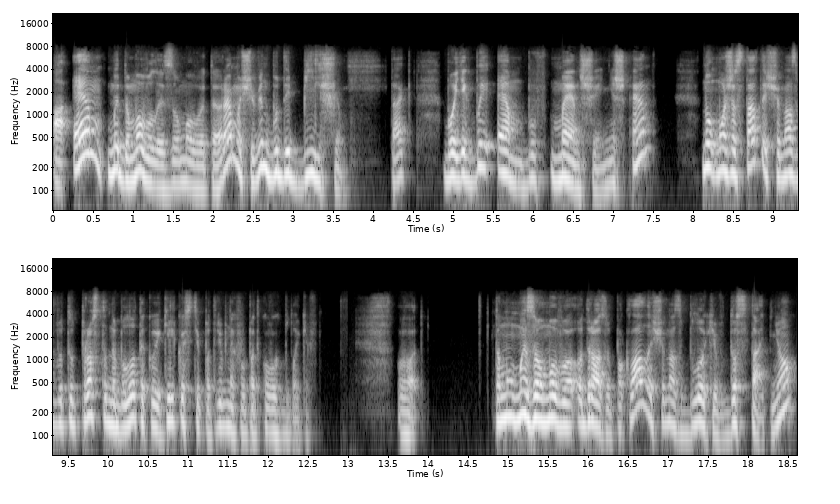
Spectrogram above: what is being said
А m ми домовились за умовою теореми, що він буде більшим. Так? Бо якби m був менший, ніж n, ну, може стати, що у нас би тут просто не було такої кількості потрібних випадкових блоків. От. Тому ми за умовою одразу поклали, що у нас блоків достатньо,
